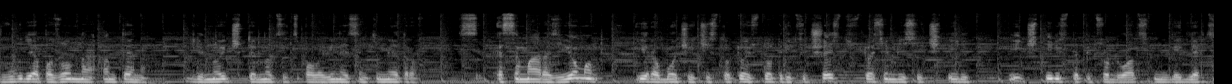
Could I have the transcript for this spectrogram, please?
Двухдиапазонная антенна длиной 14,5 см с SMA разъемом и рабочей частотой 136, 174 и 400-520 МГц.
